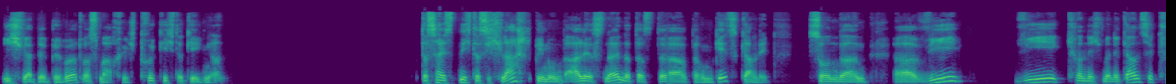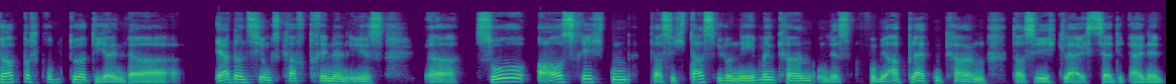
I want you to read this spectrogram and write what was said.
Ich werde berührt, was mache ich? Drücke ich dagegen an. Das heißt nicht, dass ich lasch bin und alles, nein, das, darum geht es gar nicht, sondern äh, wie, wie kann ich meine ganze Körperstruktur, die ja in der Erdanziehungskraft drinnen ist, äh, so ausrichten, dass ich das übernehmen kann und es von mir ableiten kann, dass ich gleichzeitig einen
